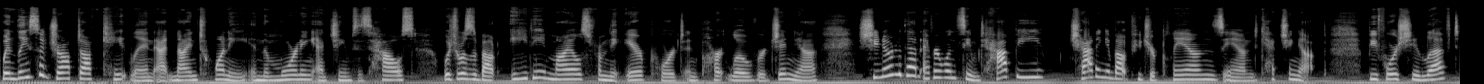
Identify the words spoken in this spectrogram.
When Lisa dropped off Katelin at 9:20 in the morning at James's house, which was about 80 miles from the airport in Partlow, Virginia, she noted that everyone seemed happy, chatting about future plans and catching up. Before she left,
